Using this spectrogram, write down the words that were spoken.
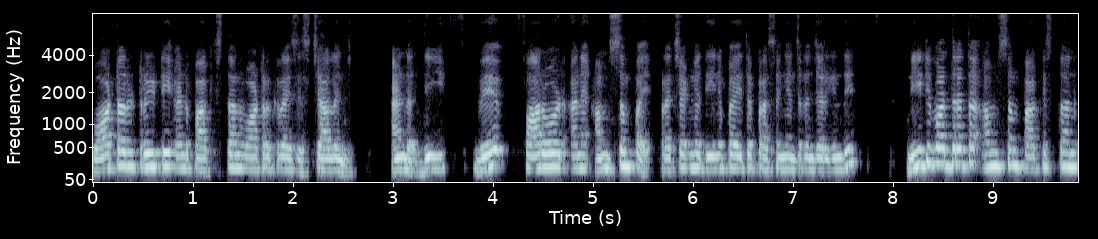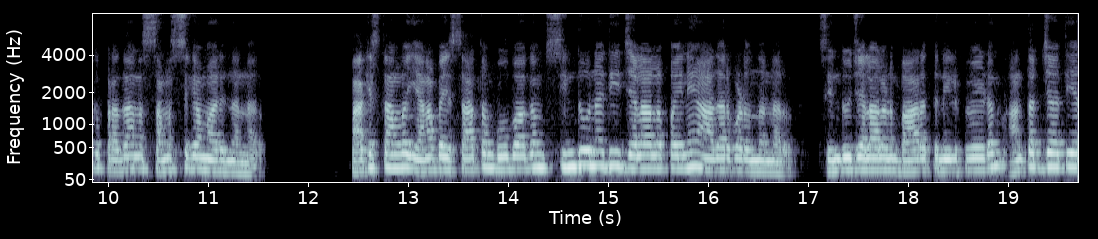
water treaty and Pakistan water crisis challenge and the way forward అనే అంశంపై ప్రత్యేకంగా దీనిపై అయితే ప్రసంగించడం జరిగింది. నీటి భద్రత అంశం పాకిస్తాన్‌కు ప్రధాన సమస్యగా మారిందన్నారు. పాకిస్తాన్‌లో 80% భూభాగం సింధు నదీ జలాలపైనే ఆధారపడి ఉందన్నారు. సింధు జలాలను భారత్ నిలిపివేయడం అంతర్జాతీయ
